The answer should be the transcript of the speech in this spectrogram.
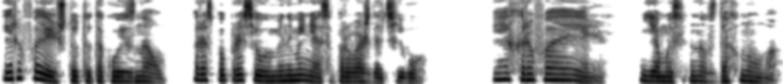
И Рафаэль что-то такое знал, раз попросил именно меня сопровождать его. Эх, Рафаэль, я мысленно вздохнула.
